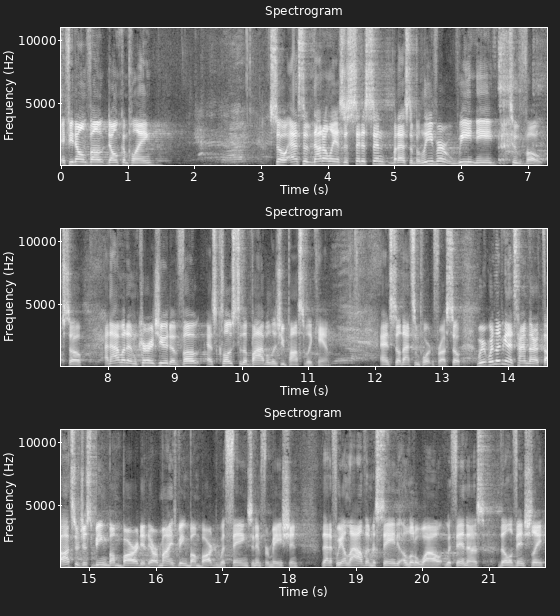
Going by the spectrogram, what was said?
If you don't vote, don't complain. So, as not only as a citizen, but as a believer, we need to vote. So, and I would encourage you to vote as close to the Bible as you possibly can. And so that's important for us. So we're, we're living in a time that our thoughts are just being bombarded, our minds being bombarded with things and information that if we allow them to stay a little while within us, they'll eventually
